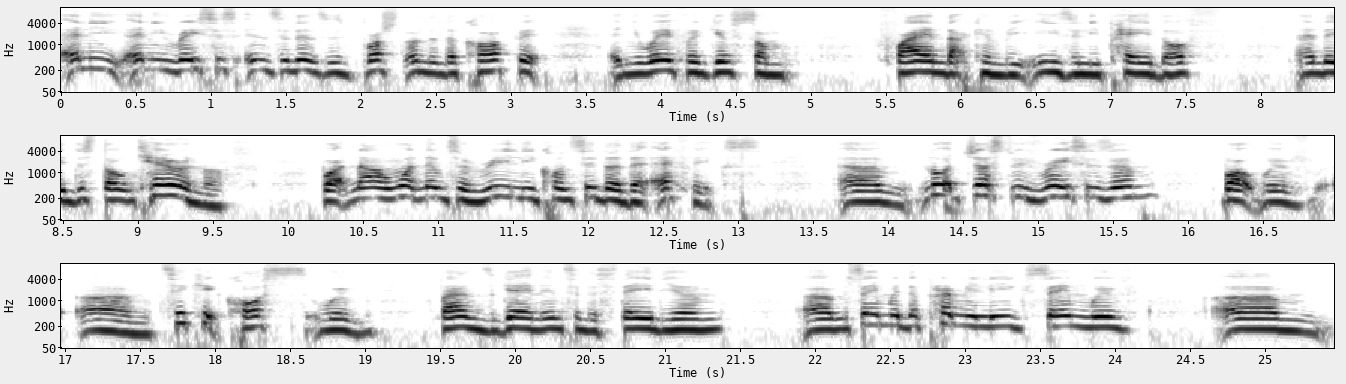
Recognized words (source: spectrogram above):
any any racist incidents is brushed under the carpet and UEFA gives some fine that can be easily paid off and they just don't care enough. But now I want them to really consider the ethics. Um, not just with racism, but with um ticket costs, with fans getting into the stadium, um, same with the Premier League, same with um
